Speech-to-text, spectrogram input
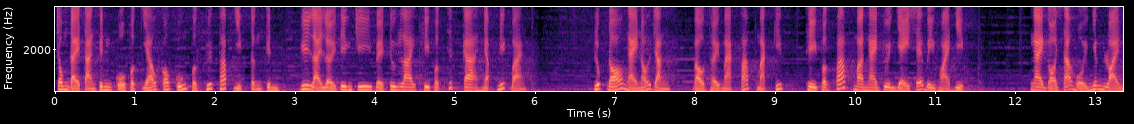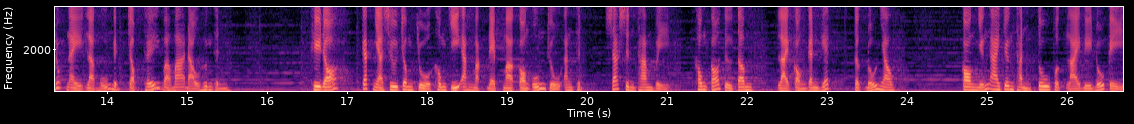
Trong Đại Tạng Kinh của Phật giáo có cuốn Phật Thuyết Pháp Diệt Tận Kinh, ghi lại lời tiên tri về tương lai khi Phật Thích Ca nhập Niết Bàn. Lúc đó Ngài nói rằng, vào thời mạt Pháp mạt kiếp, thì Phật Pháp mà Ngài truyền dạy sẽ bị hoại diệt. Ngài gọi xã hội nhân loại lúc này là ngũ nghịch trọc thế và ma đạo hưng thịnh. Khi đó, các nhà sư trong chùa không chỉ ăn mặc đẹp mà còn uống rượu ăn thịt, sát sinh tham vị, không có từ tâm, lại còn ganh ghét, tật đố nhau. Còn những ai chân thành tu Phật lại bị đố kỵ,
